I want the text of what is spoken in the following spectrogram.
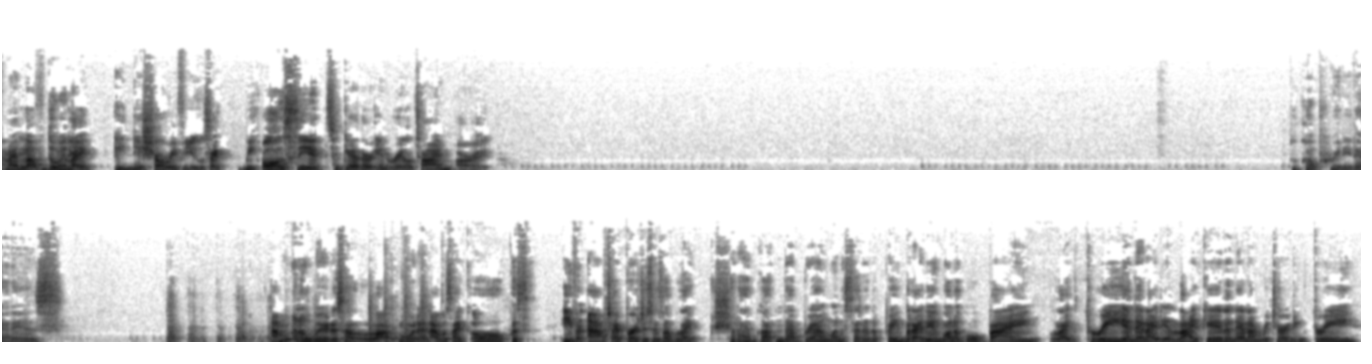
And I love doing like initial reviews. Like we all see it together in real time. All right. Look how pretty that is. I'm gonna wear this a lot more than I was like, oh, because even after I purchased this, I was like, should I have gotten that brown one instead of the pink? But I didn't want to go buying like three and then I didn't like it and then I'm returning three.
